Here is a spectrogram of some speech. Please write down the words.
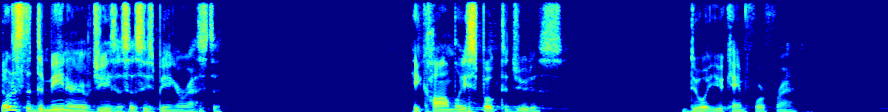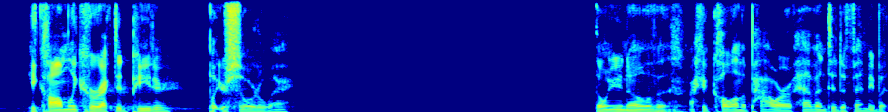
Notice the demeanor of Jesus as he's being arrested. He calmly spoke to Judas Do what you came for, friend. He calmly corrected Peter Put your sword away. Don't you know that I could call on the power of heaven to defend me? But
